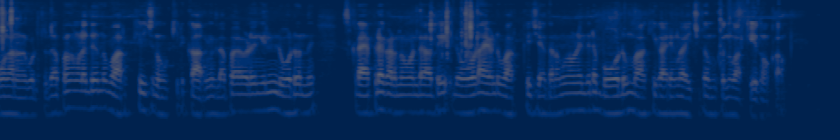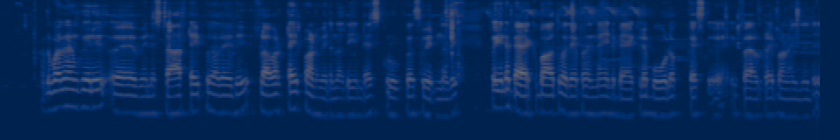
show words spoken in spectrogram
മൂന്നാണ് കൊടുത്തത്. അപ്പോൾ നമ്മളിതൊന്ന് വർക്ക് ചെയ്ത് നോക്കിയിട്ട് കറങ്ങില്ല. അപ്പോൾ എവിടെയെങ്കിലും ലോഡ് വന്ന് സ്ക്രാപ്പിലെ കടന്നുകൊണ്ട് അത് ലോഡായതുകൊണ്ട് വർക്ക് ചെയ്യാത്തതാണ്. നമുക്ക് നമ്മൾ ഇതിന്റെ ബോർഡും ബാക്കി കാര്യങ്ങളും അയച്ചിട്ട് നമുക്കൊന്ന് വർക്ക് ചെയ്ത് നോക്കാം. അതുപോലെ നമുക്കൊരു പിന്നെ സ്റ്റാർ ടൈപ്പ് അതായത് ഫ്ലവർ ടൈപ്പാണ് വരുന്നത്. ഇതിന്റെ സ്ക്രൂ കേസ് വരുന്നത്. അപ്പോൾ ഇതിന്റെ ബാക്ക് ഭാഗത്തും അതേപോലെ തന്നെ ഇതിന്റെ ബാക്കിലെ ബോർഡൊക്കെ ഫ്ലവർ ടൈപ്പാണ് വരുന്നത്.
